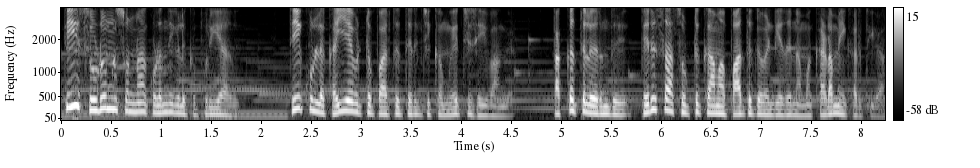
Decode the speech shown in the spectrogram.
தீ சுடும்னு சொன்னா குழந்தைகளுக்கு புரியாது. தீக்குள்ள கையை விட்டு பார்த்து தெரிஞ்சுக்க முயற்சி செய்வாங்க. பக்கத்துல இருந்து பெருசா சுட்டுக்காம பாத்துக்க வேண்டியது நம்ம கடமை கார்த்திகா.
